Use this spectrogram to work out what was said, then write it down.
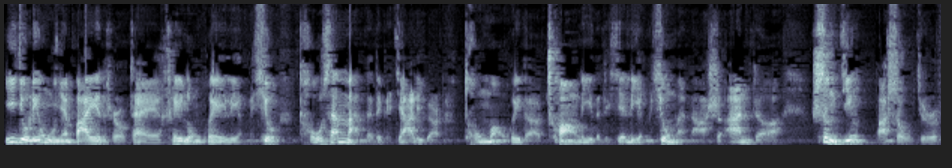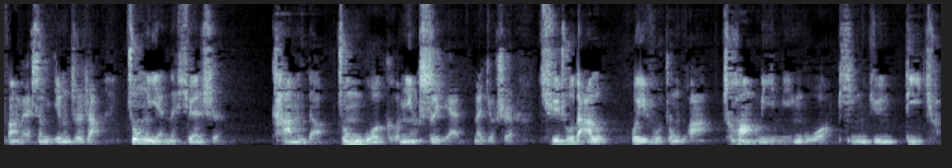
一九零五年八月的时候，在黑龙会领袖头山满的这个家里边，同盟会的创立的这些领袖们啊，是按着圣经，把手就是放在圣经之上，庄严的宣誓。他们的中国革命誓言，那就是驱除鞑虏，恢复中华，创立民国，平均地权。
